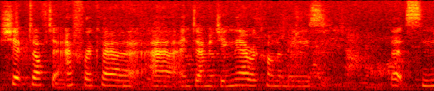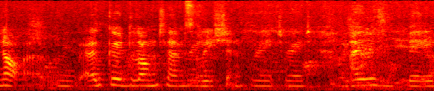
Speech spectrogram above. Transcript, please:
shipped off to Africa uh, and damaging their economies, that's not a good long-term solution. Right, right. I was big.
